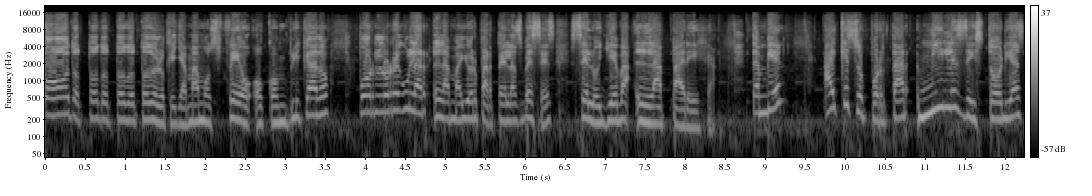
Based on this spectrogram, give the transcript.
todo, todo, todo, todo lo que llamamos feo o complicado, por lo regular, la mayor parte de las veces se lo lleva la pareja. También hay que soportar miles de historias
